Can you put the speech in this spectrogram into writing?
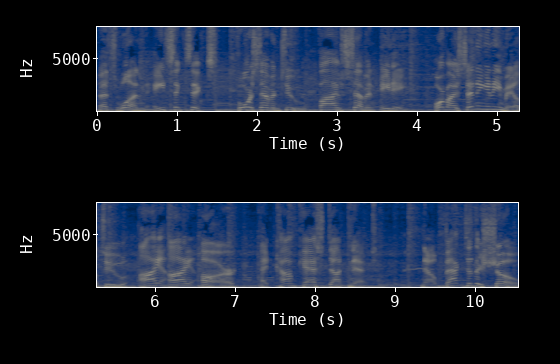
That's 1 866 472 5788. Or by sending an email to IIR at Comcast.net. Now back to the show.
